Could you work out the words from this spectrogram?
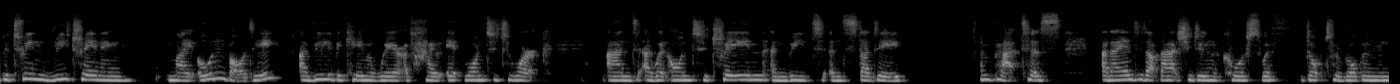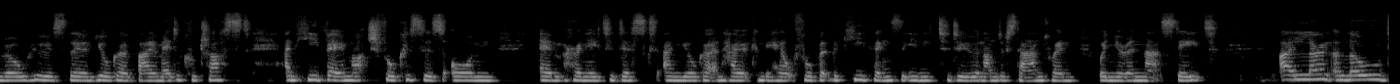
Between retraining my own body, I really became aware of how it wanted to work. And I went on to train and read and study and practice and I ended up actually doing a course with Dr. Robin Monro, who is the Yoga Biomedical Trust, and he very much focuses on um, herniated discs and yoga and how it can be helpful. But the key things that you need to do and understand when when you're in that state. I learned a load.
